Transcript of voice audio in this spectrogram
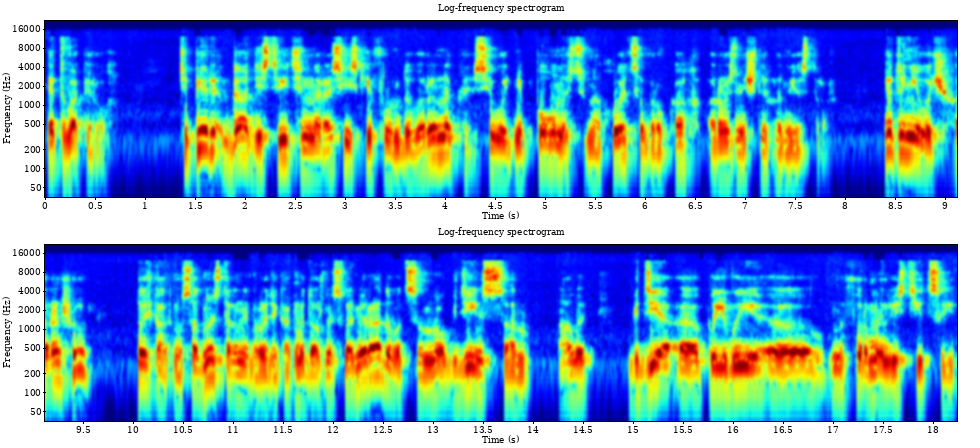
Это во-первых. Теперь, да, действительно, российский фондовый рынок сегодня полностью находится в руках розничных инвесторов. Это не очень хорошо, то есть как? Ну, с одной стороны, вроде как мы должны с вами радоваться, но где институционалы, где э, паевые э, формы инвестиций?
